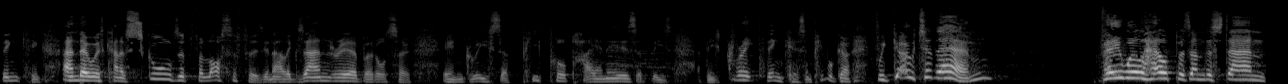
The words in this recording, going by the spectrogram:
thinking. And there was kind of schools of philosophers in Alexandria, but also in Greece, of people, pioneers of these, of these great thinkers. And people go, if we go to them, they will help us understand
